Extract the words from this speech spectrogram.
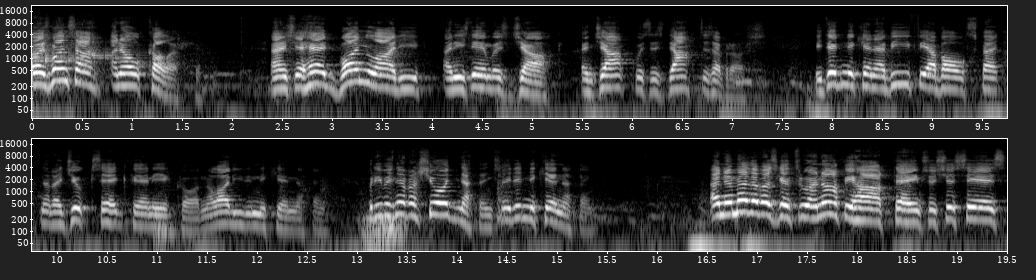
There was once a, an old colour, and she had one laddie, and his name was Jack, and Jack was as daft as a brush. He didn't ken a bee for a ball's fat, nor a juke's egg for an acorn. The laddie didn't ken nothing. But he was never showed nothing, so he didn't ken nothing. And the mother was going through an awfully hard time, so she says,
